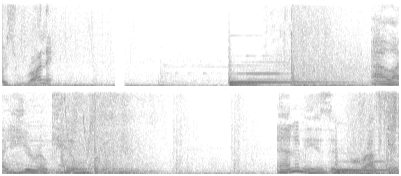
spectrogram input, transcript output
always running? Allied hero killed. Enemy is impressive.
